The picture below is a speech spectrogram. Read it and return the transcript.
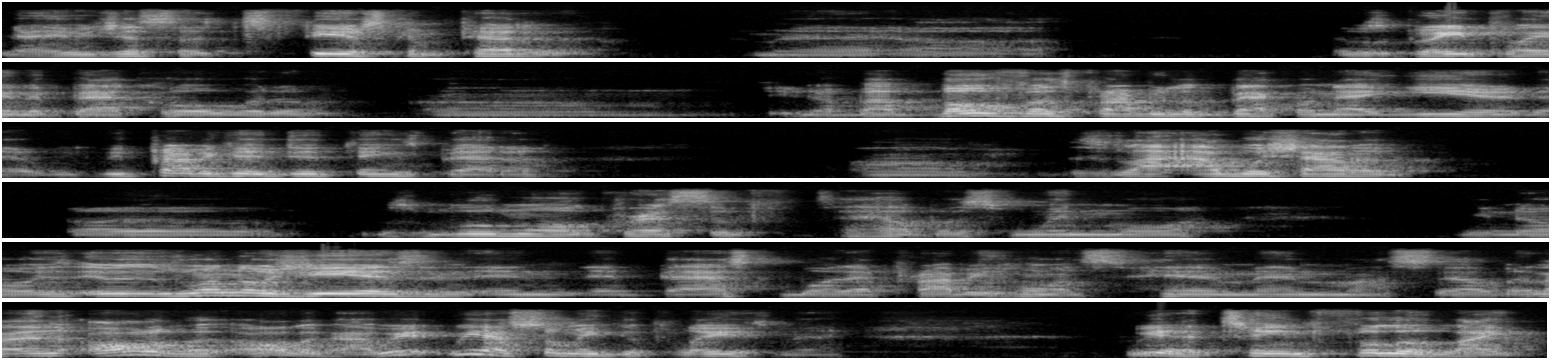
yeah, he was just a fierce competitor, man. Uh, it was great playing the backcourt with him. Um, you know, but both of us probably look back on that year that we, we probably could have did things better. Um, there's a lot. I wish I'd have uh, was a little more aggressive to help us win more. You know, it, it was one of those years in, in, in, basketball that probably haunts him and myself and, and all of us, all the guys. We, we so many good players, man. We had a team full of like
